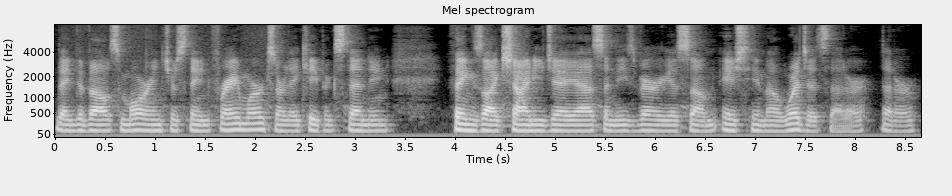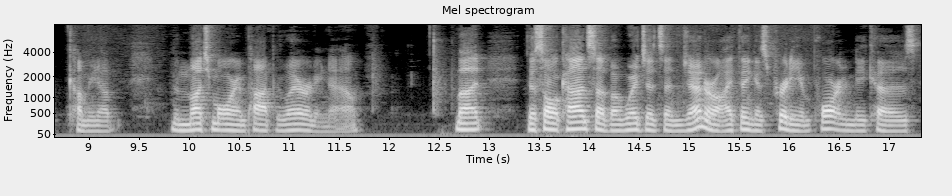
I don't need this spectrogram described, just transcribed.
they develop some more interesting frameworks or they keep extending things like shinyjs and these various um, HTML widgets that are that are coming up much more in popularity now. But this whole concept of widgets in general, I think, is pretty important because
